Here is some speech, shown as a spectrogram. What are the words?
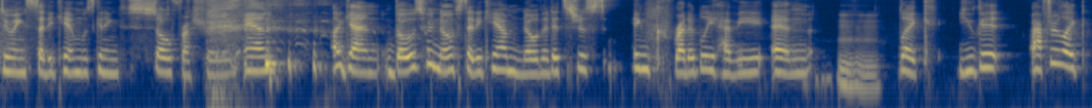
doing steadicam was getting so frustrated and again those who know steadicam know that it's just incredibly heavy and mm-hmm. like you get after like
